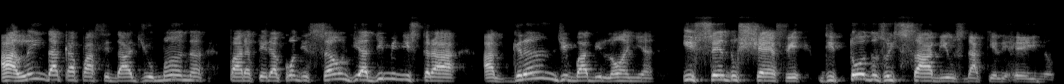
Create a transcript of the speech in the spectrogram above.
além da capacidade humana para ter a condição de administrar a grande Babilônia e sendo chefe de todos os sábios daquele reino.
